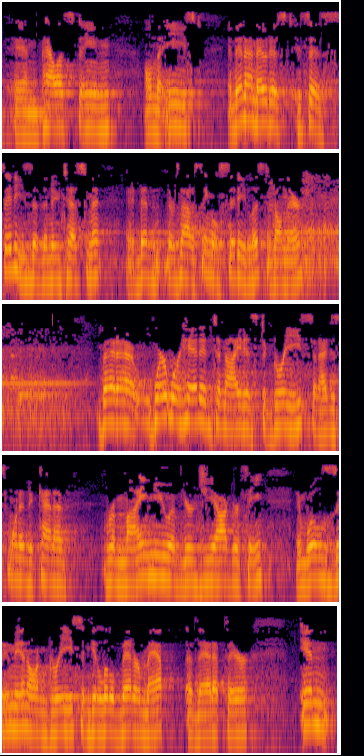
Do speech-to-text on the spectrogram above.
and Palestine on the east. And then I noticed it says cities of the New Testament. It there's not a single city listed on there. But uh, where we're headed tonight is to Greece, and I just wanted to kind of remind you of your geography. And we'll zoom in on Greece and get a little better map of that up there. In,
